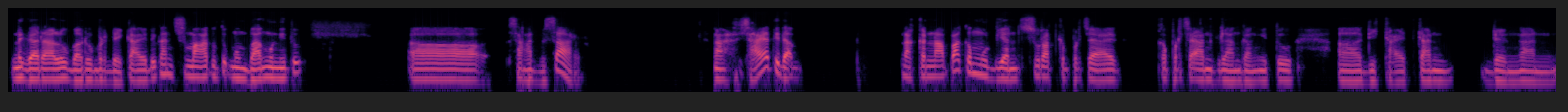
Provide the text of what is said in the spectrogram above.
negara lu baru merdeka itu kan semangat untuk membangun itu uh, sangat besar. Nah, saya tidak nah kenapa kemudian surat kepercayaan kepercayaan gelanggang itu uh, dikaitkan dengan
